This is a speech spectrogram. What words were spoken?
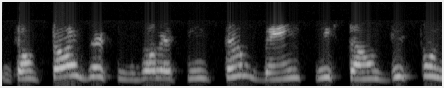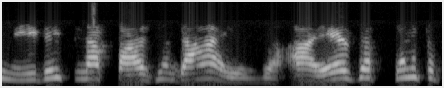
Então, todos esses boletins também estão disponíveis na página da AESA, aesa.pb.gov.br.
